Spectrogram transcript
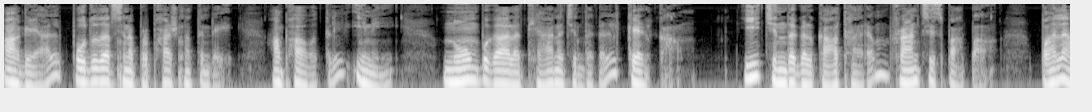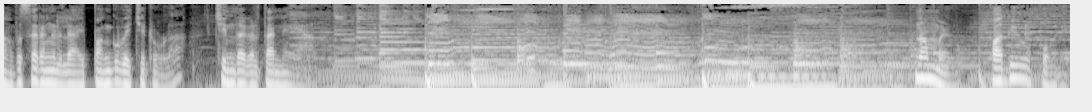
ആകയാൽ പൊതുദർശന പ്രഭാഷണത്തിന്റെ അഭാവത്തിൽ ഇനി നോമ്പുകാല ധ്യാന ചിന്തകൾ കേൾക്കാം. ഈ ചിന്തകൾക്ക് ആധാരം ഫ്രാൻസിസ് പാപ്പ പല അവസരങ്ങളിലായി പങ്കുവച്ചിട്ടുള്ള ചിന്തകൾ തന്നെയാണ്. നമ്മൾ പതിവ് പോലെ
